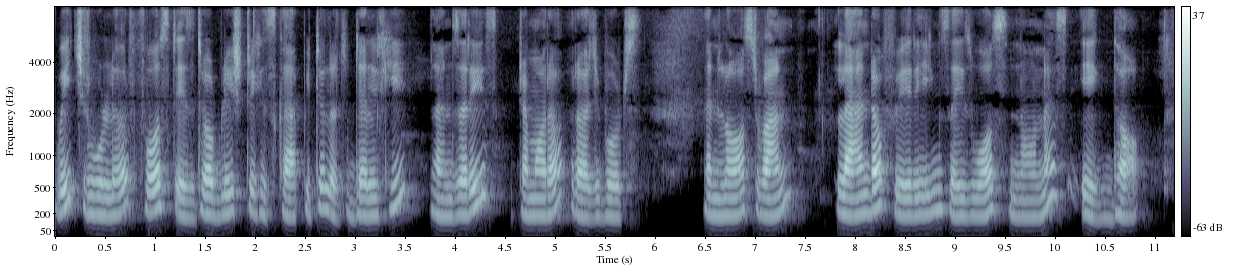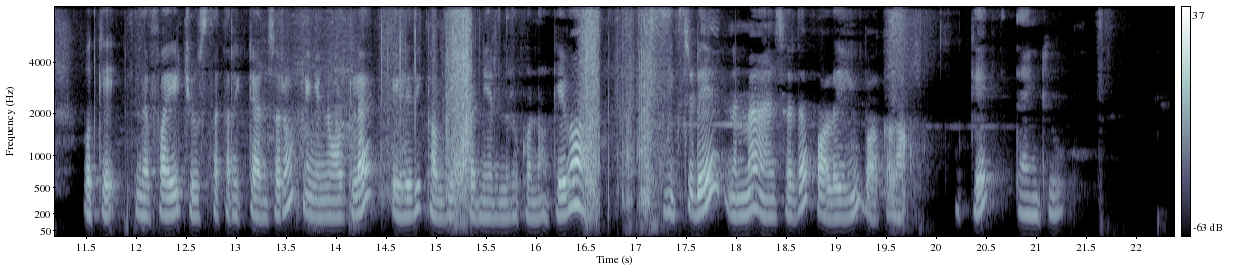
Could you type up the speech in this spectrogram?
which ruler first established his capital at Delhi? The answer is Tamara Rajputs. Then last one, Land of varying size was known as Egda. Okay இந்த five choose the correct ஆன்சரும் நீங்கள் நோட்டில் எழுதி complete பண்ணியிருந்துருக்கணும் ஓகேவா next day நம்ம answer the following பார்க்கலாம். Okay thank you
